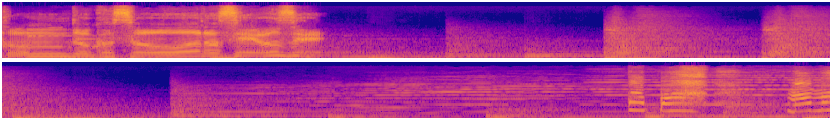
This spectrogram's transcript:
今度こそ終わらせようぜ。パパママ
